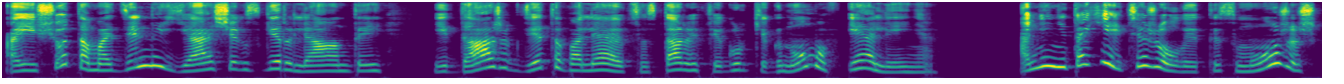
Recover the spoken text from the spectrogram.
А еще там отдельный ящик с гирляндой, и даже где-то валяются старые фигурки гномов и оленя. Они не такие тяжелые, ты сможешь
